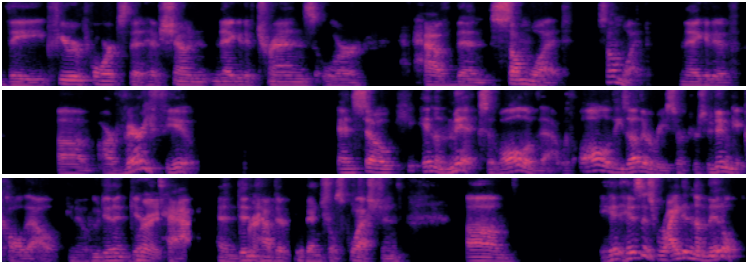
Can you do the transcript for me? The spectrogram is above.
the few reports that have shown negative trends or have been somewhat somewhat negative um, are very few and so in the mix of all of that with all of these other researchers who didn't get called out you know who didn't get right. attacked and didn't right. have their credentials questioned um, his is right in the middle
